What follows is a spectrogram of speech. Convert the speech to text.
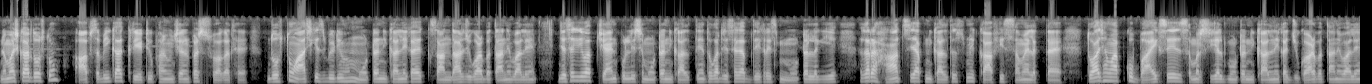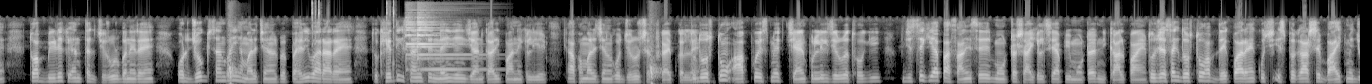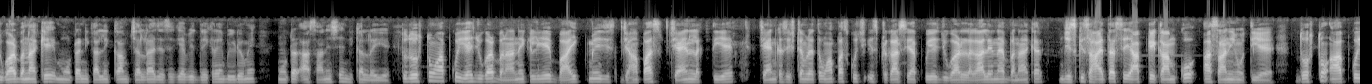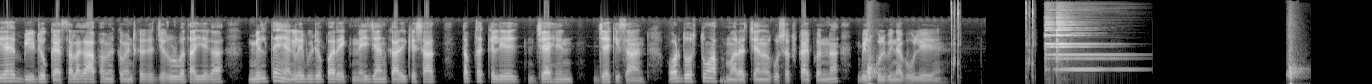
नमस्कार दोस्तों आप सभी का क्रिएटिव फ़ार्मिंग चैनल पर स्वागत है। दोस्तों, आज की इस वीडियो में हम मोटर निकालने का एक शानदार जुगाड़ बताने वाले हैं। जैसे कि जब आप चैन पुल्ली से मोटर निकालते हैं तो अगर जैसे कि आप देख रहे हैं, इसमें मोटर लगी है, अगर हाथ से आप निकालते हैं तो उसमें काफ़ी समय लगता है। तो आज हम आपको बाइक से समरसियल मोटर निकालने का जुगाड़ बताने वाले हैं। तो आप वीडियो के अंत तक ज़रूर बने रहें। और जो किसान भाई हमारे चैनल पर पहली बार आ रहे हैं तो खेती किसानी से नई नई जानकारी पाने के लिए आप हमारे चैनल को ज़रूर सब्सक्राइब कर लें। तो दोस्तों आपको इसमें चैन पुल्ली की ज़रूरत होगी, जिससे कि आप आसानी से मोटरसाइकिल से आप ये मोटर निकाल पाएँ। तो जैसा कि दोस्तों आप देख पा रहे हैं, कुछ इस प्रकार से बाइक में जुगाड़ बना के मोटर निकालने का काम चल रहा है। जैसे कि आप ये देख रहे हैं वीडियो में, मोटर आसानी से निकल रही है। तो दोस्तों, आपको यह जुगाड़ बनाने के लिए बाइक में जिस, जहाँ पास चैन लगती है, चैन का सिस्टम रहता है, वहाँ पास कुछ इस प्रकार से आपको ये जुगाड़ लगा लेना है, बनाकर। जिसकी सहायता से आपके काम को आसानी होती है। दोस्तों, आपको यह वीडियो कैसा लगा आप हमें कमेंट करके ज़रूर बताइएगा। मिलते हैं अगले वीडियो पर एक नई जानकारी के साथ। तब तक के लिए जय हिंद, जय किसान। और दोस्तों, आप हमारे चैनल को सब्सक्राइब करना बिल्कुल भी ना भूलिए।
